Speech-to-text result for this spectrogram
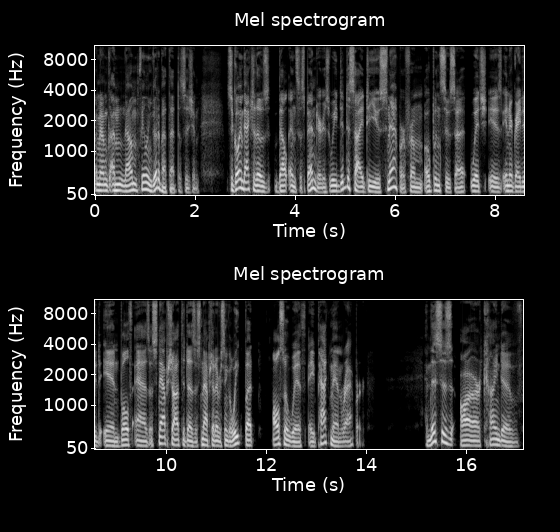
I mean, I'm, I'm now I'm feeling good about that decision. So going back to those belt and suspenders, we did decide to use Snapper from OpenSUSE, which is integrated in both as a snapshot that does a snapshot every single week, but also with a Pacman wrapper. And this is our kind of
